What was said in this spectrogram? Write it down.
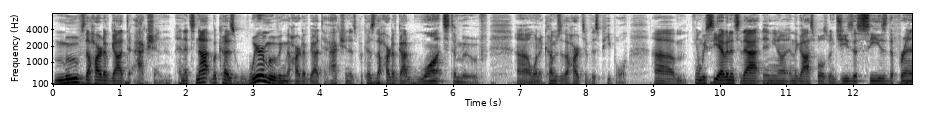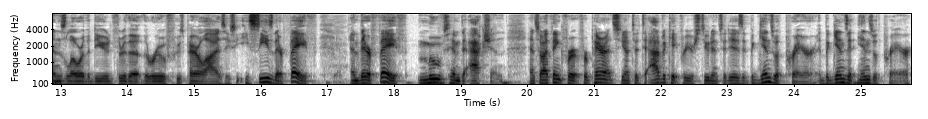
moves the heart of God to action. And it's not because we're moving the heart of God to action, it's because the heart of God wants to move uh, when it comes to the hearts of his people. Um, and we see evidence of that in, you know, in the Gospels when Jesus sees the friends lower the dude through the, the roof who's paralyzed. He, he sees their faith and their faith moves him to action. And so I think for, for parents, you know, to, to advocate for your students, it is, it begins with prayer. It begins and ends with prayer.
